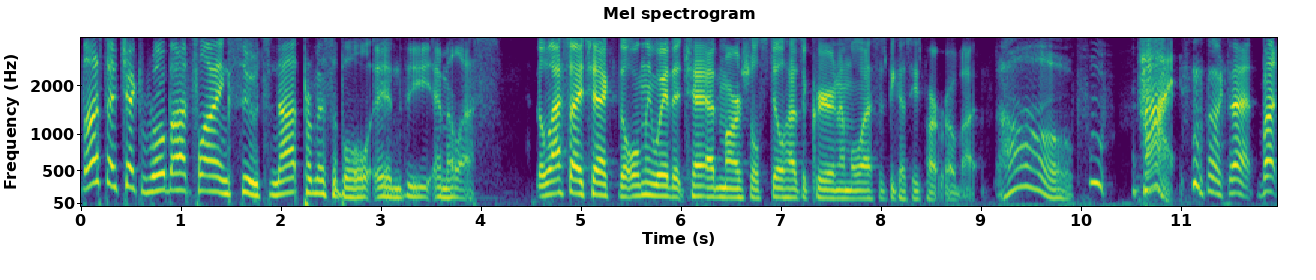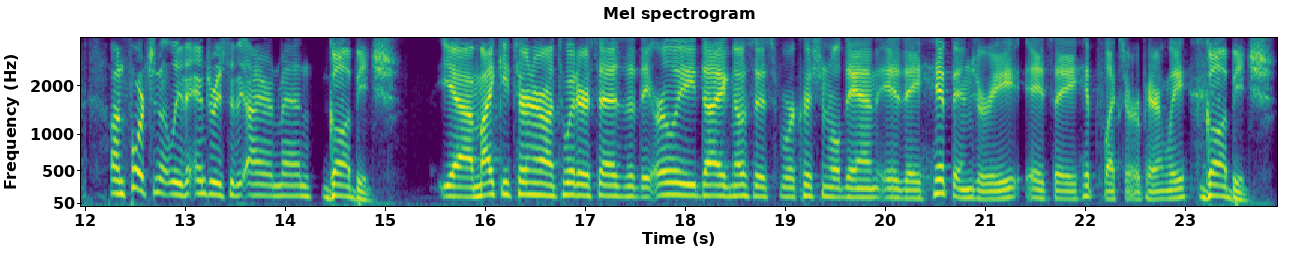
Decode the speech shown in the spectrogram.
last I checked, robot flying suits not permissible in the MLS. The last I checked, the only way that Chad Marshall still has a career in MLS is because he's part robot. Oh, phew. Hot. like that. But unfortunately, the injuries to the Iron Men. Garbage. Yeah, Mikey Turner on Twitter says that the early diagnosis for Christian Roldan is a hip injury. It's a hip flexor, apparently. Garbage.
